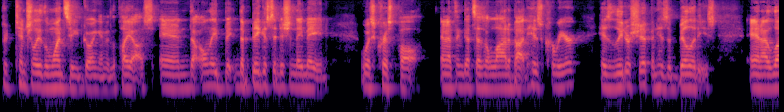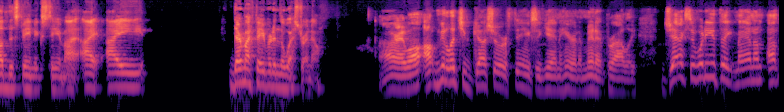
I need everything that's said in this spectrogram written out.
potentially the one seed going into the playoffs. And the only the biggest addition they made was Chris Paul, and I think that says a lot about his career, his leadership, and his abilities. And I love this Phoenix team. I I I, they're my favorite in the West right now. All right. Well, I'm going to let you gush over Phoenix again here in a minute, probably. Jackson, what do you think, man? I'm, I'm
